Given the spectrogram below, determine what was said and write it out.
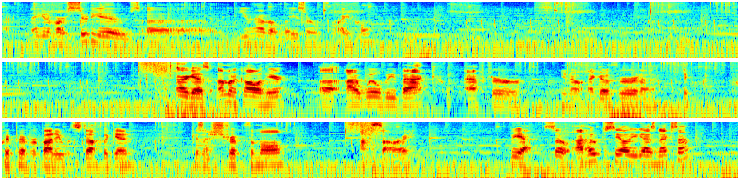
Right, Negative Art Studios. Uh, you have a laser rifle. Alright guys, I'm going to call it here. Uh, I will be back after, you know, I go through and I equip everybody with stuff again. Because I stripped them all. I'm sorry. But yeah, so I hope to see all you guys next time.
